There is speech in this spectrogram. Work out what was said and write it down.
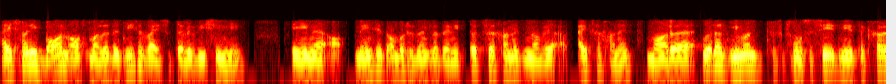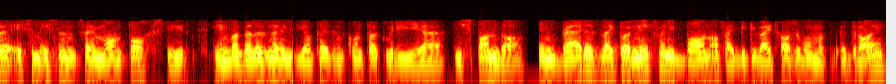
hy is van die baan af maar hulle het dit nie gewys op televisie nie. En uh, mense het amper gedink dat hy in die put gegaan het en dan weer uitgegaan het, maar uh, oordat niemand vir ons gesê het nie, het ek gou 'n SMS aan sy ma en pa gestuur. En want hulle is nou die hele tyd in kontak met die uh, die span daar. En Brad is blykbaar net van die baan af, hy bietjie wydgehardloop om 'n draai.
